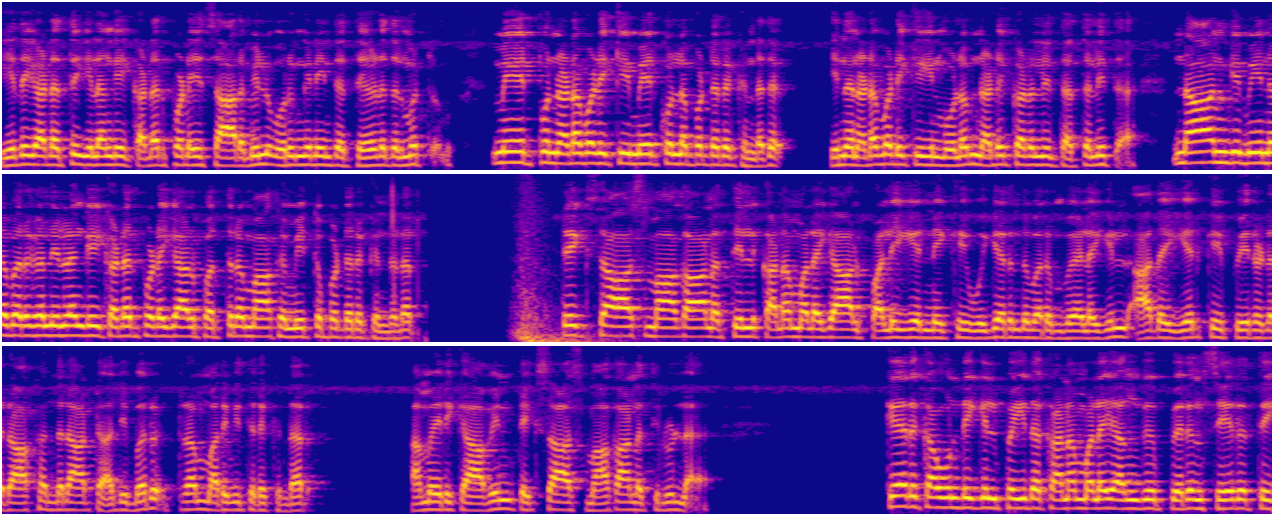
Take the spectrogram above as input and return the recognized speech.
இதையடுத்து இலங்கை கடற்படை சார்பில் ஒருங்கிணைந்த தேடுதல் மற்றும் மீட்பு நடவடிக்கை மேற்கொள்ளப்பட்டிருக்கின்றது. இந்த நடவடிக்கையின் மூலம் நடுக்கடலில் தத்தளித்த நான்கு மீனவர்கள் இலங்கை கடற்படையால் பத்திரமாக மீட்கப்பட்டிருக்கின்றனர். டெக்சாஸ் மாகாணத்தில் கனமழையால் பலி எண்ணிக்கை உயர்ந்து வரும் வேளையில் அதை இயற்கை பேரிடராக அந்த நாட்டு அதிபர் ட்ரம்ப் அறிவித்திருக்கின்றார். அமெரிக்காவின் டெக்சாஸ் மாகாணத்தில் உள்ள கேர் கவுண்டியில் பெய்த கனமழை அங்கு பெரும் சேதத்தை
